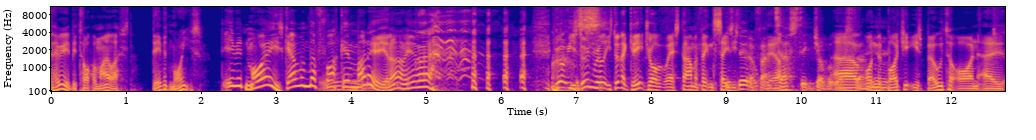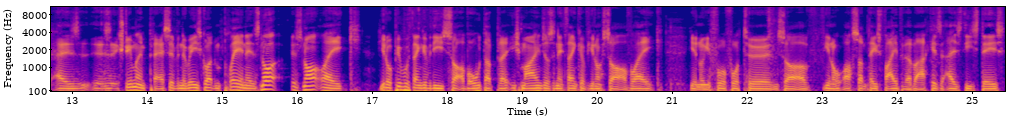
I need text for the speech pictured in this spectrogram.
I think he'd be top of my list. David Moyes. David Moyes, give him the fucking money, you know I mean? well, he's doing really, he's doing a great job at West Ham. I think the size He's he's, doing a built there. fantastic job at West Uh, Ham. on the budget he's built it on is, is is extremely impressive, and the way he's got them playing. It's not it's not like you know people think of these sort of older British managers and they think of you know sort of like you know your four four two and sort of you know or sometimes five at the back as as these days.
